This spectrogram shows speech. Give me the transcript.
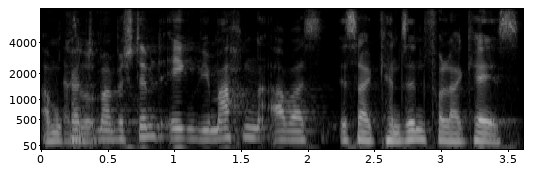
Um, also, könnte man bestimmt irgendwie machen, aber es ist halt kein sinnvoller Case.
